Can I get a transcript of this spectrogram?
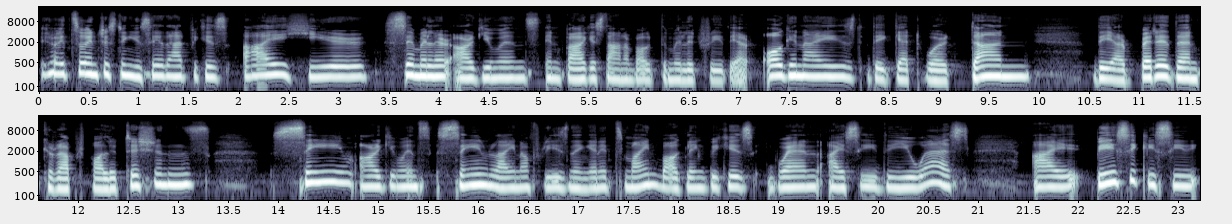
You know, it's so interesting you say that because I hear similar arguments in Pakistan about the military. They are organized, they get work done, they are better than corrupt politicians same arguments, same line of reasoning. And it's mind boggling because when I see the US, I basically see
